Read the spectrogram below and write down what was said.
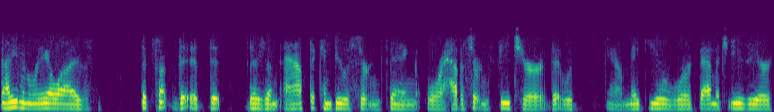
not even realize that, some, that, that there's an app that can do a certain thing or have a certain feature that would you know, make your work that much easier.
